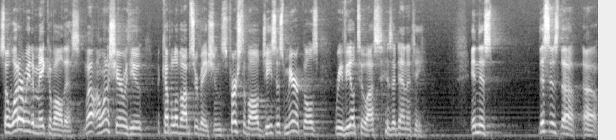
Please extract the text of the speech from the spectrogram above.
So, what are we to make of all this? Well, I want to share with you a couple of observations. First of all, Jesus' miracles reveal to us his identity. In this, this is the, uh,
